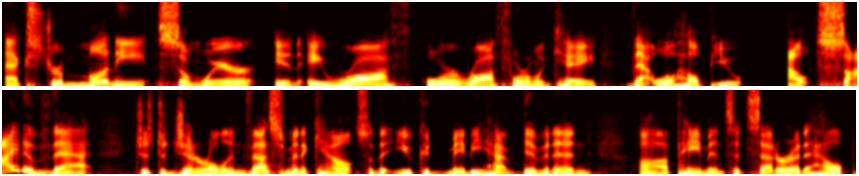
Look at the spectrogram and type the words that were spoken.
extra money somewhere in a Roth or a Roth 401k, that will help you. Outside of that, just a general investment account so that you could maybe have dividend uh, payments, et cetera, to help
